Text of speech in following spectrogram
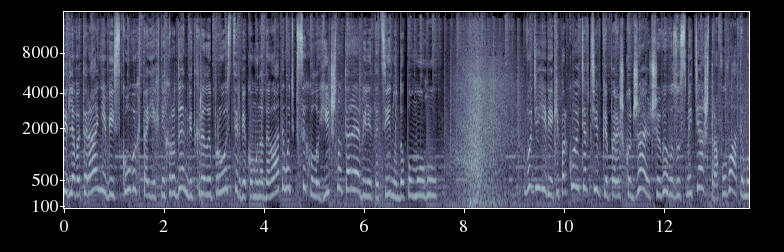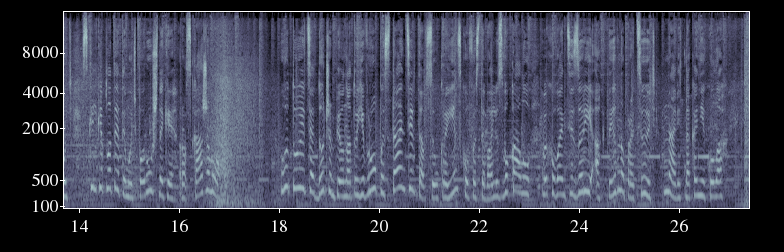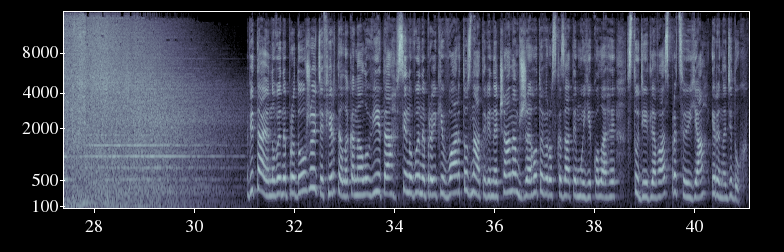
Вінниці для ветеранів, військових та їхніх родин відкрили простір, в якому надаватимуть психологічну та реабілітаційну допомогу. Водіїв, які паркують автівки, перешкоджаючи вивозу сміття, штрафуватимуть. Скільки платитимуть порушники, розкажемо. Готуються до чемпіонату Європи з танців та всеукраїнського фестивалю з вокалу. Вихованці зорі активно працюють навіть на канікулах. Вітаю! Новини продовжують ефір телеканалу Віта. Всі новини, про які варто знати вінничанам, вже готові розказати мої колеги. В студії для вас працюю я, Ірина Дідух.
